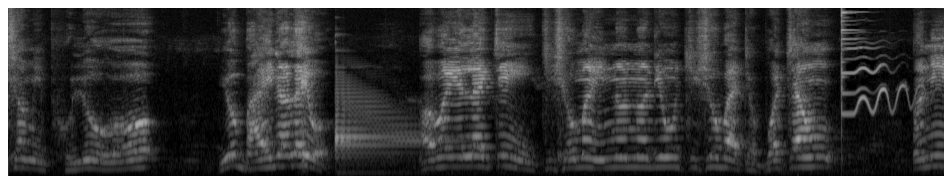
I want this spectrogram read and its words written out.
मौसमी फ्लू हो। यो भाइरलै हो। अब यसलाई चाहिँ चिसोमा हिँड्न नदिउँ चिसोबाट बचाउँ अनि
